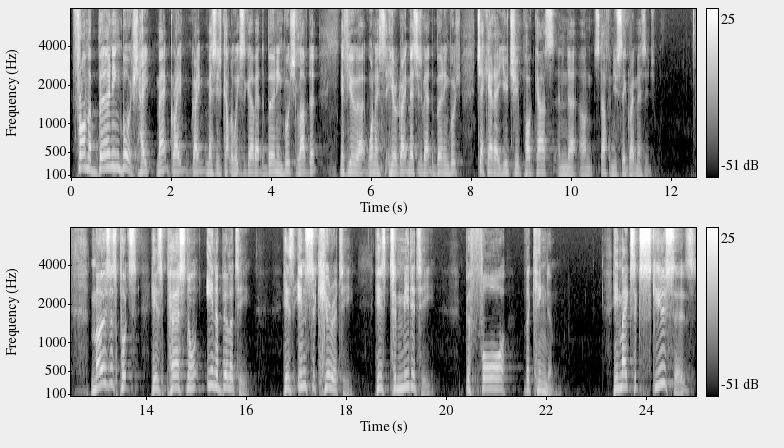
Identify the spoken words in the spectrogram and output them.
from a burning bush. Hey, Matt, great, great message a couple of weeks ago about the burning bush. Loved it. If you uh, want to hear a great message about the burning bush, check out our YouTube podcasts and uh, on stuff, and you see a great message. Moses puts his personal inability, his insecurity, his timidity before the kingdom. He makes excuses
